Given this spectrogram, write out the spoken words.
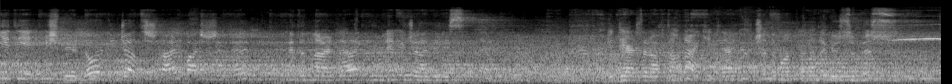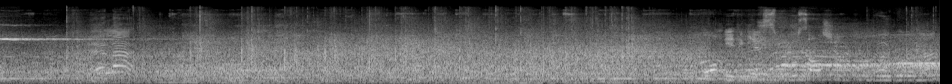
17-71 dördüncü atışlar başladı kadınlarda gümle mücadelesinde. Bir diğer taraftan da erkeklerde 3 adım atlamada gözümüz. Helal. yedi kez ulusal şampiyonluğu bulunan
